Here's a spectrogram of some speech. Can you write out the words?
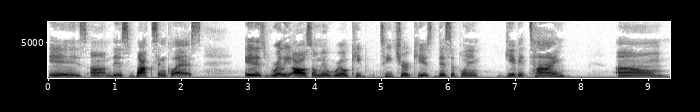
is um, this boxing class. It is really awesome. It will keep teach your kids discipline. Give it time. Um,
